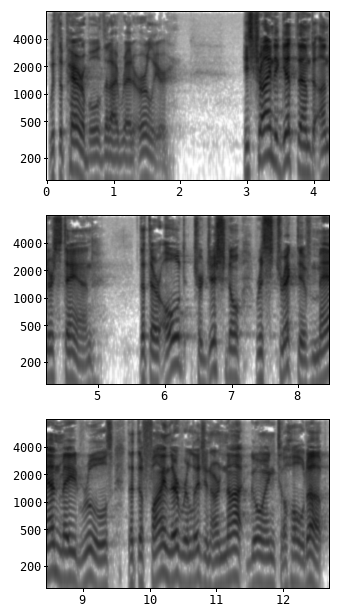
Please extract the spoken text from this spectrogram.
with the parable that I read earlier. He's trying to get them to understand that their old traditional restrictive man-made rules that define their religion are not going to hold up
